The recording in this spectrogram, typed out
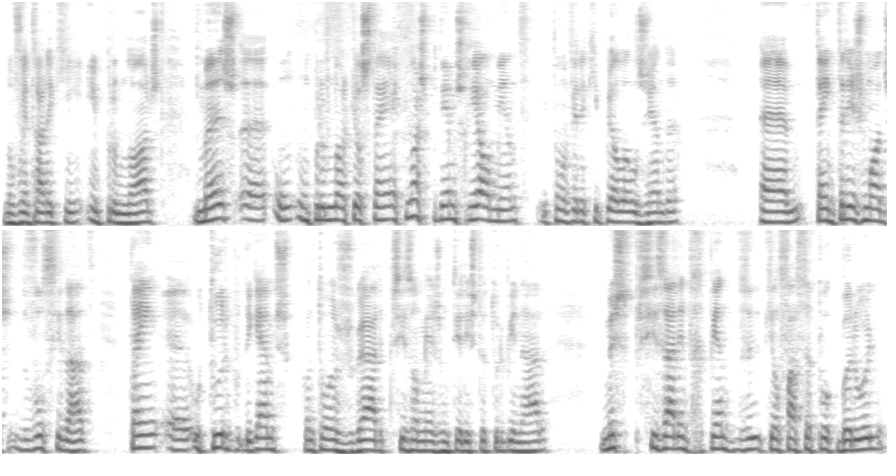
não vou entrar aqui em pormenores, mas uh, um, um pormenor que eles têm é que nós podemos realmente, e estão a ver aqui pela legenda, uh, tem três modos de velocidade. tem uh, o turbo, digamos, quando estão a jogar precisam mesmo ter isto a turbinar, mas se precisarem de repente de que ele faça pouco barulho,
